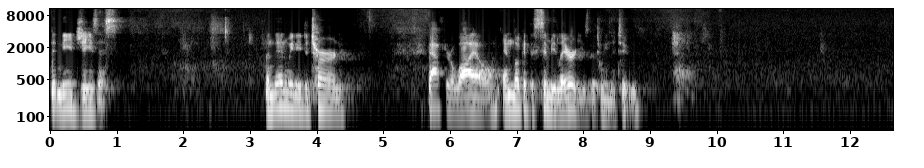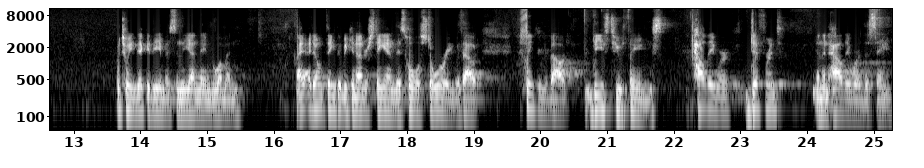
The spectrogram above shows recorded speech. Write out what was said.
that need Jesus. And then we need to turn after a while and look at the similarities between the two. Between Nicodemus and the unnamed woman. I, I don't think that we can understand this whole story without thinking about these two things how they were different and then how they were the same.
